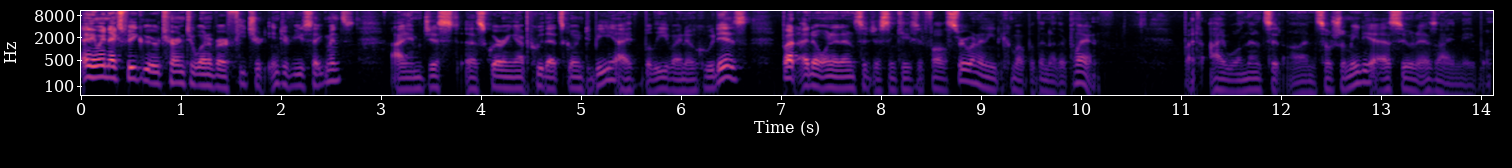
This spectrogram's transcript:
Anyway, next week we return to one of our featured interview segments. I am just uh, squaring up who that's going to be. I believe I know who it is, but I don't want to announce it just in case it falls through, and I need to come up with another plan. But I will announce it on social media as soon as I am able.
